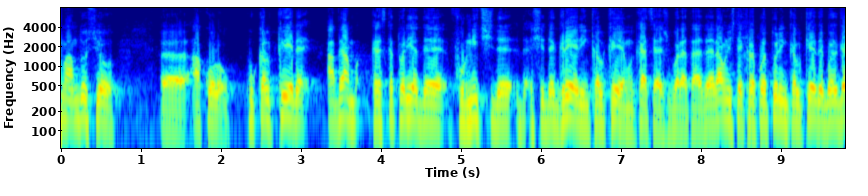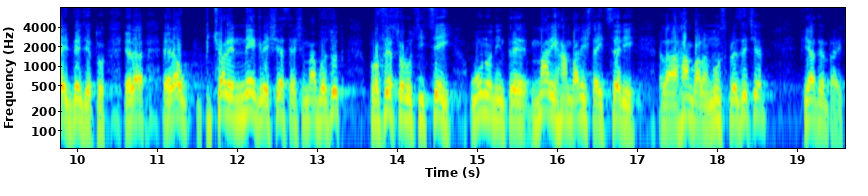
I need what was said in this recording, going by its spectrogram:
m-am dus eu uh, acolo cu călcâiele, aveam crescătorie de furnici și de, de, și de greieri în călcâie, mâncați aia și gura ta. Erau niște crăpături în călcâie de băgai degetul. Era, erau picioare negre și astea și m-a văzut profesorul Țiței, unul dintre marii handbaliști ai țării la handbal în 11. Fii atent aici.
